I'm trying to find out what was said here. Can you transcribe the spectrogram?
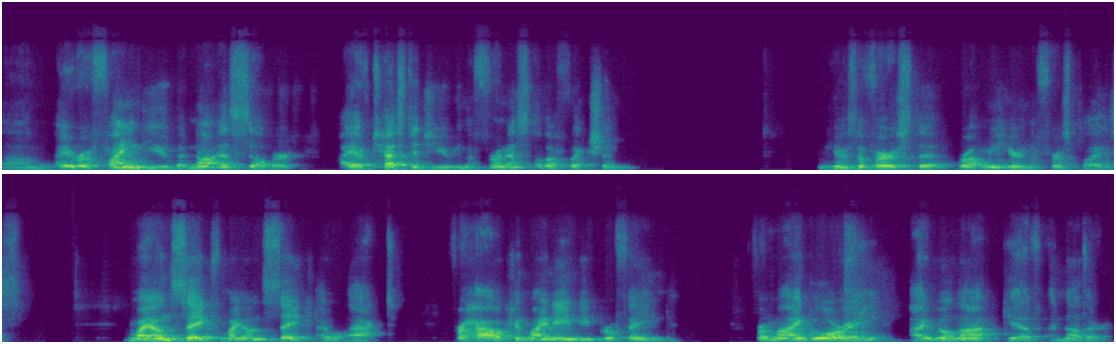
um, I refined you, but not as silver. I have tested you in the furnace of affliction. And here's the verse that brought me here in the first place. For my own sake, for my own sake, I will act. For how can my name be profaned? For my glory, I will not give another.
